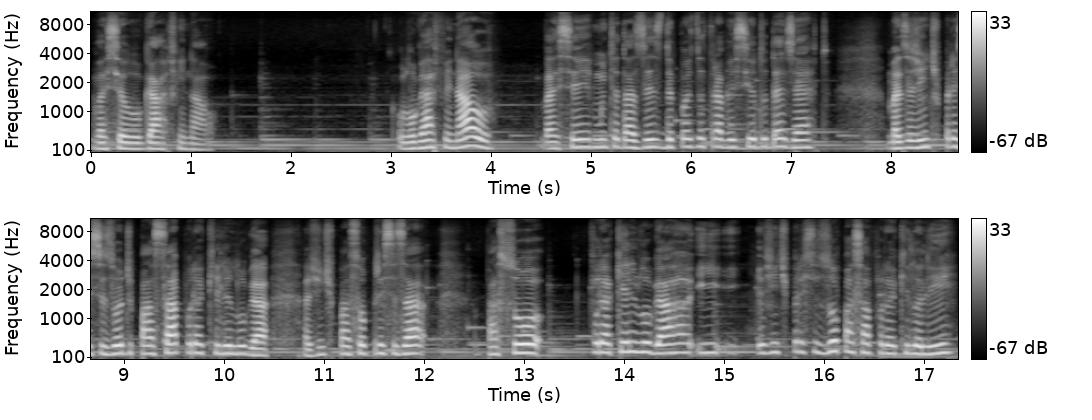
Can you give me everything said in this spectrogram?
vai ser o lugar final. O lugar final vai ser muitas das vezes depois da travessia do deserto. Mas a gente precisou de passar por aquele lugar. A gente passou precisar passou por aquele lugar e, e a gente precisou passar por aquilo ali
